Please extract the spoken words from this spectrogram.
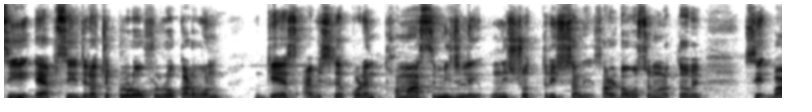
সিএফসি যেটা হচ্ছে ক্লোরোফ্লোরোকার্বন গ্যাস আবিষ্কার করেন থমাস মিজলে, উনিশশো ত্রিশ সালে। সালটা অবশ্যই মনে রাখতে হবে। বা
